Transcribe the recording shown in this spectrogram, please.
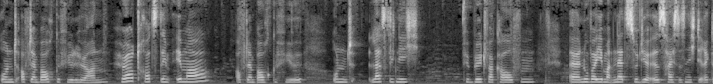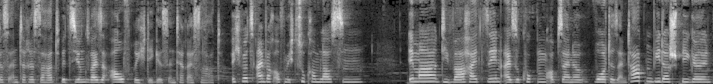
und auf dein Bauchgefühl hören. Hör trotzdem immer auf dein Bauchgefühl und lass dich nicht für blöd verkaufen. Äh, nur weil jemand nett zu dir ist, heißt es nicht direkt, dass er Interesse hat, beziehungsweise aufrichtiges Interesse hat. Ich würde es einfach auf mich zukommen lassen, immer die Wahrheit sehen, also gucken, ob seine Worte seine Taten widerspiegeln,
